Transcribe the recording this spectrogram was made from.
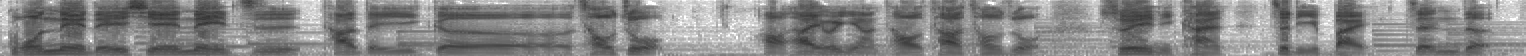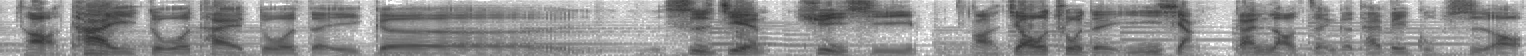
国内的一些内资，它的一个操作，好，它也会影响它它的操作。所以你看，这礼拜真的啊，太多太多的一个事件讯息啊，交错的影响，干扰整个台北股市哦。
